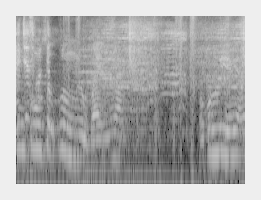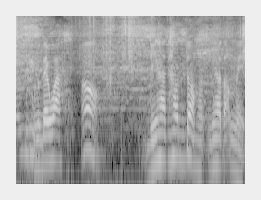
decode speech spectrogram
cung cung sự cùng đủ มันได้ว่า Ờ ดีฮาเท่าดอกดีฮาเท่าเมก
